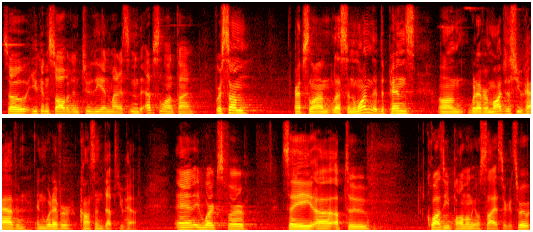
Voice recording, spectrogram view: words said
So you can solve it in 2 to the n minus n to the epsilon time for some epsilon less than 1 that depends on whatever modulus you have and, and whatever constant depth you have. And it works for, say, uh, up to quasi-polynomial size circuits. So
